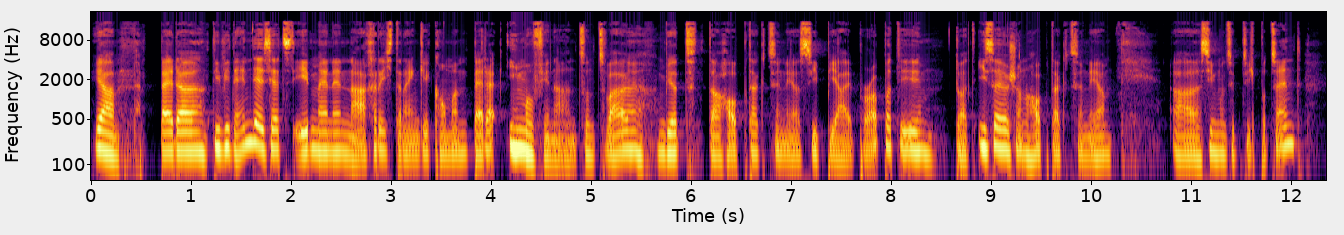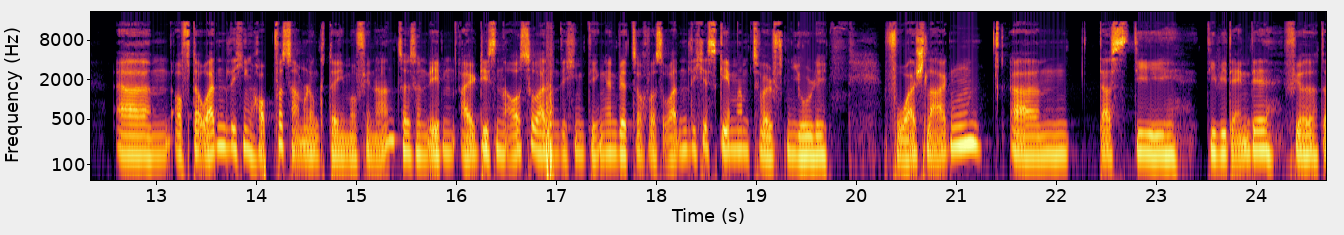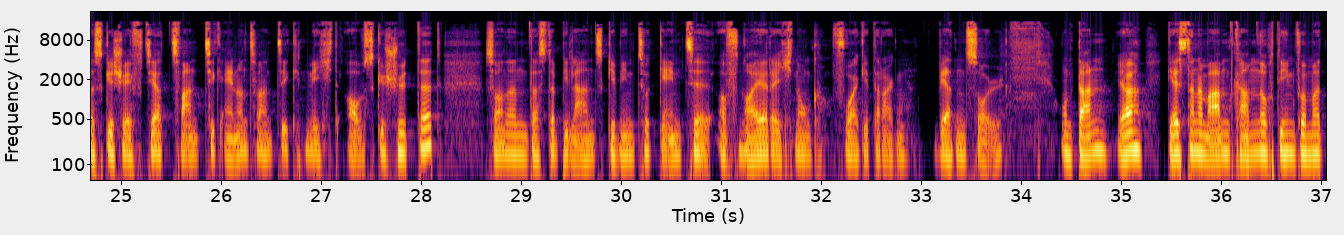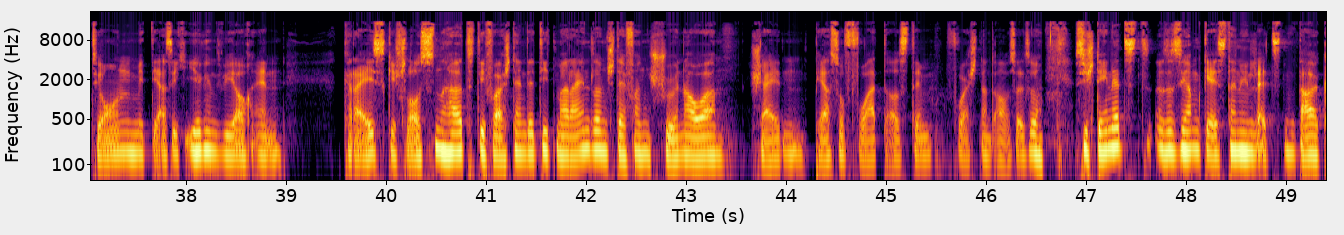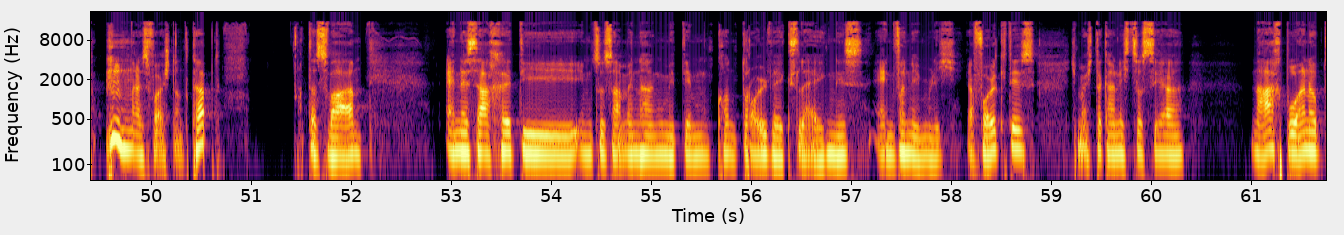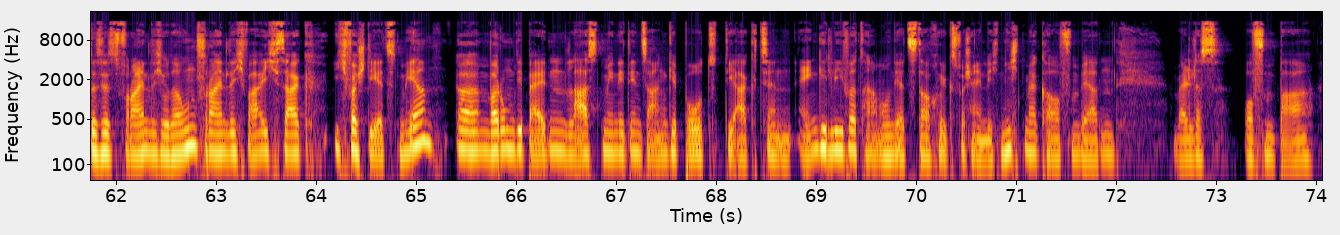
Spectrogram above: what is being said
Ja, bei der Dividende ist jetzt eben eine Nachricht reingekommen bei der Immofinanz. Und zwar wird der Hauptaktionär CPI Property, dort ist er ja schon Hauptaktionär, äh, 77 Prozent, ähm, auf der ordentlichen Hauptversammlung der Immofinanz, also neben all diesen außerordentlichen Dingen, wird es auch was Ordentliches geben am 12. Juli, vorschlagen, ähm, dass die Dividende für das Geschäftsjahr 2021 nicht ausgeschüttet, sondern dass der Bilanzgewinn zur Gänze auf neue Rechnung vorgetragen werden soll. Und dann, ja, gestern am Abend kam noch die Information, mit der sich irgendwie auch ein Kreis geschlossen hat. Die Vorstände Dietmar Reindl und Stefan Schönauer scheiden per sofort aus dem Vorstand aus. Also sie stehen jetzt, also sie haben gestern den letzten Tag als Vorstand gehabt. Das war eine Sache, die im Zusammenhang mit dem Kontrollwechselereignis einvernehmlich erfolgt ist. Ich möchte gar nicht so sehr nachbohren, ob das jetzt freundlich oder unfreundlich war. Ich sage, ich verstehe jetzt mehr, äh, warum die beiden Last Minute ins Angebot die Aktien eingeliefert haben und jetzt auch höchstwahrscheinlich nicht mehr kaufen werden, weil das offenbar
